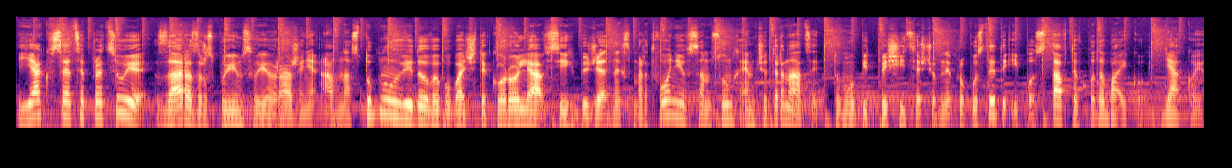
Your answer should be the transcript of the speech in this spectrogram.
Як все це працює, зараз розповім свої враження, а в наступному відео ви побачите короля всіх бюджетних смартфонів Samsung M14, тому підпишіться, щоб не пропустити, і поставте вподобайку. Дякую.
